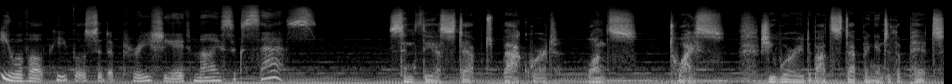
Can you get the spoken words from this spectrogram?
You of all people should appreciate my success. Cynthia stepped backward once, twice. She worried about stepping into the pit,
